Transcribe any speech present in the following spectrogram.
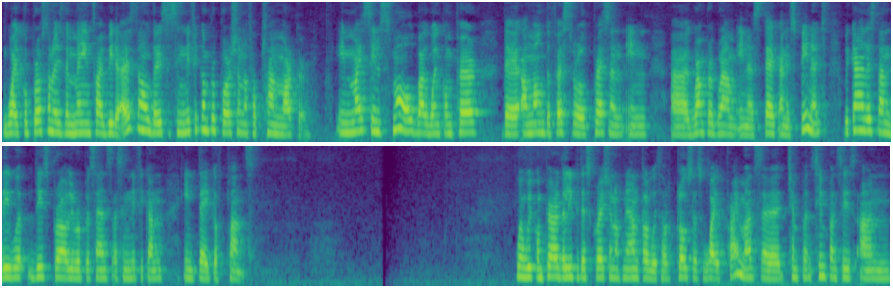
while coprostanol is the main 5-beta estanol, there is a significant proportion of a plant marker. It might seem small, but when compared the amount of esterol present in uh, gram per gram in a steak and a spinach, we can understand this probably represents a significant intake of plants. When we compare the lipid excretion of Neanderthal with our closest wild primates, uh, chimpanzees and,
